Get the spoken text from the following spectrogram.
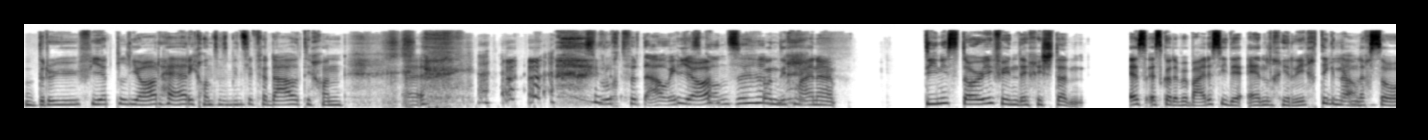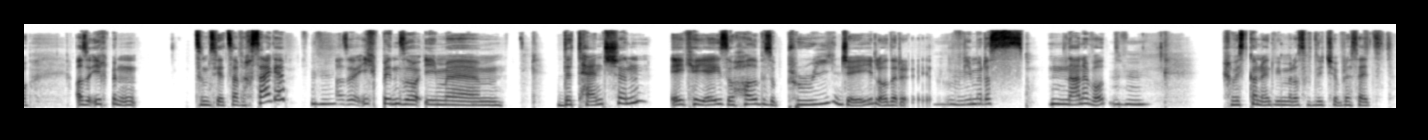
drei Vierteljahr her. Ich habe es mhm. ein bisschen verdaut. Ich habe, äh, es braucht Verdauung, ja, das Ganze. Und ich meine, deine Story, finde ich, ist dann, es, es geht eben beides in die ähnliche Richtung, ja. nämlich so, also ich bin, um es jetzt einfach sagen, mhm. also ich bin so im ähm, Detention, aka so halb so Pre-Jail oder mhm. wie man das nennen will. Mhm. Ich weiß gar nicht, wie man das auf Deutsch übersetzt.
